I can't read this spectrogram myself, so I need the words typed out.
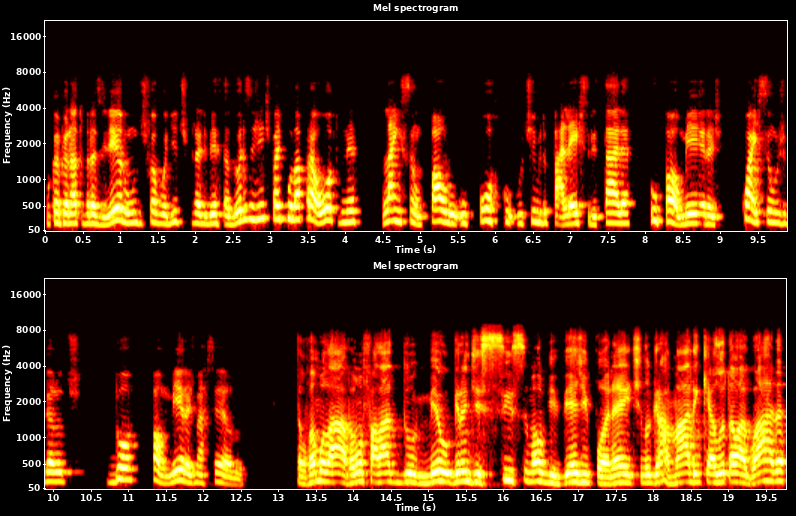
O Campeonato Brasileiro, um dos favoritos para a Libertadores, a gente vai pular para outro, né? Lá em São Paulo, o Porco, o time do Palestra Itália, o Palmeiras. Quais são os garotos do Palmeiras, Marcelo? Então vamos lá, vamos falar do meu grandíssimo Alviverde imponente, no gramado em que a luta o aguarda,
